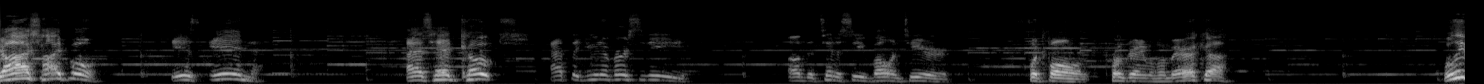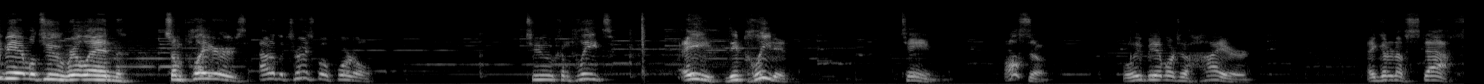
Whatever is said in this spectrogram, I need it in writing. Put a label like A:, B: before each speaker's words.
A: Josh Heupel is in as head coach at the University of the Tennessee Volunteer Football Program of America. Will he be able to reel in some players out of the transfer portal to complete a depleted team? Also, will he be able to hire a good enough staff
